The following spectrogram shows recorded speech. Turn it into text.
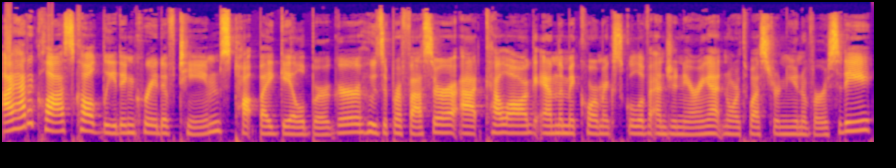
I had a class called Leading Creative Teams taught by Gail Berger, who's a professor at Kellogg and the McCormick School of Engineering at Northwestern University.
